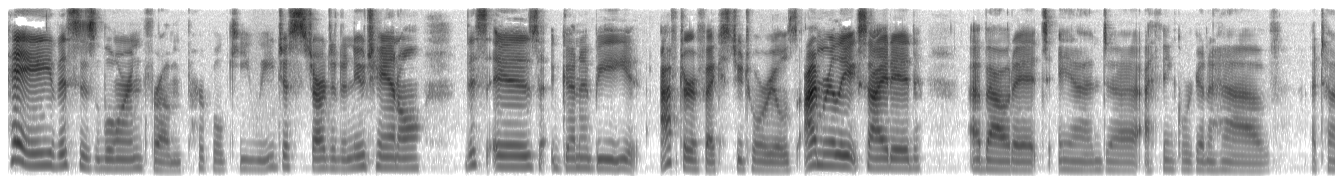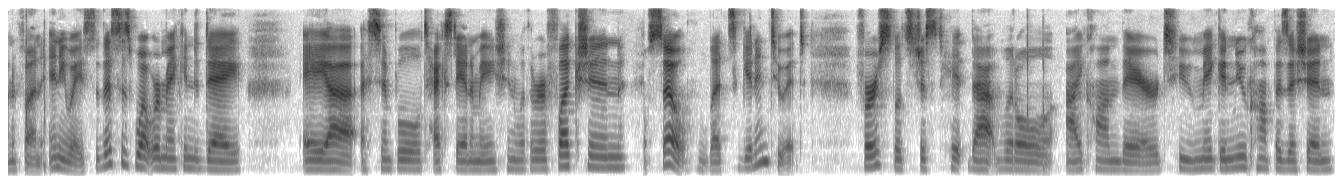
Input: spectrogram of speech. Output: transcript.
Hey, this is Lauren from Purple Kiwi. Just started a new channel. This is gonna be After Effects tutorials. I'm really excited about it and uh, I think we're gonna have a ton of fun. Anyway, so this is what we're making today. A, uh, a simple text animation with a reflection. So let's get into it. First, let's just hit that little icon there to make a new composition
